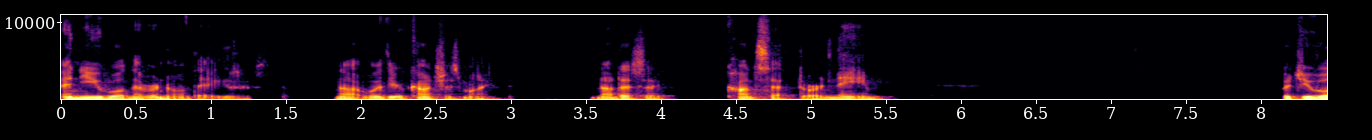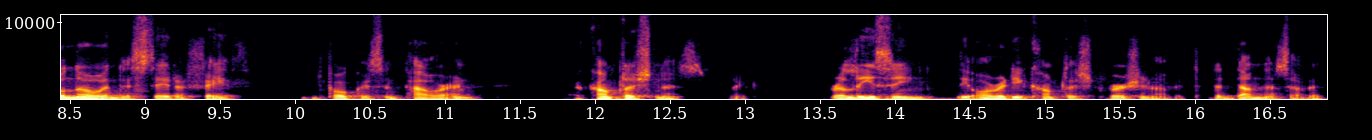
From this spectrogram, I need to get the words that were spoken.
And you will never know they exist, not with your conscious mind, not as a concept or name. But you will know in this state of faith, and focus and power and accomplishedness, like releasing the already accomplished version of it, the doneness of it.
